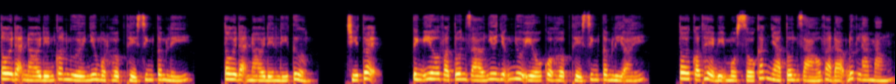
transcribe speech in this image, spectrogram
Tôi đã nói đến con người như một hợp thể sinh tâm lý. Tôi đã nói đến lý tưởng, trí tuệ, tình yêu và tôn giáo như những nhu yếu của hợp thể sinh tâm lý ấy. Tôi có thể bị một số các nhà tôn giáo và đạo đức la mắng.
